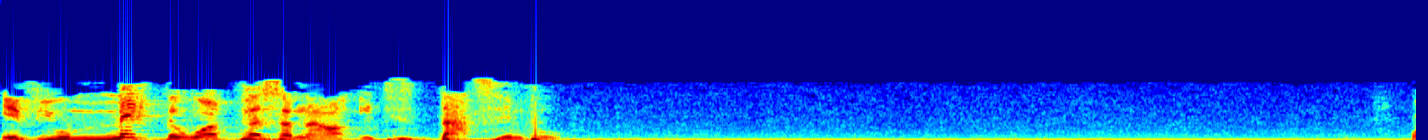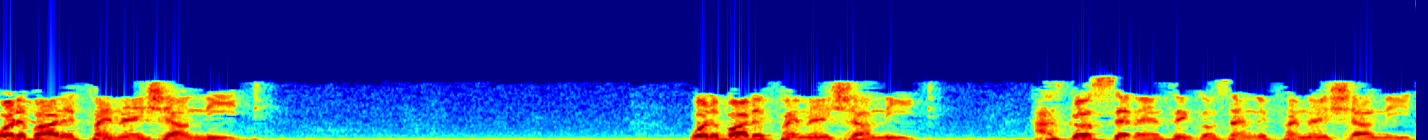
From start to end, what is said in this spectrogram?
If you make the word personal, it is that simple. What about a financial need? What about a financial need? Has God said anything concerning the financial need?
